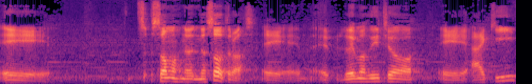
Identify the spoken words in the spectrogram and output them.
eh, so- somos no- nosotros. Eh, eh, lo hemos dicho eh, aquí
